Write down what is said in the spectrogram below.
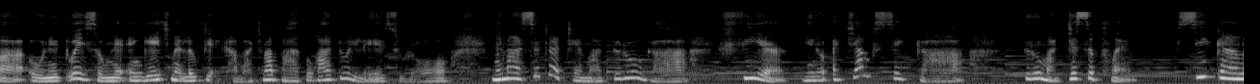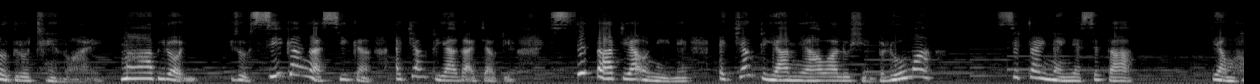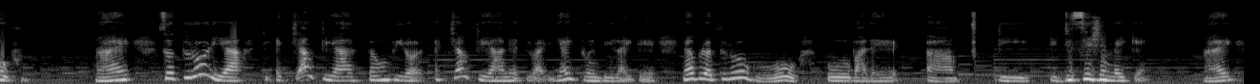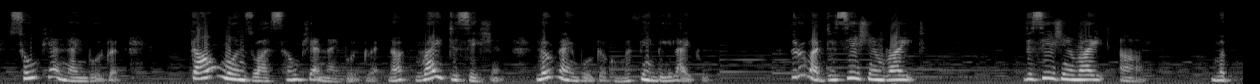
အာဟိုနေတွေ့ဆုံတဲ့ engagement လုပ်တဲ့အခါမှာကျမဘာသွားတွေ့လဲဆိုတော့မြန်မာစစ်တပ်ထဲမှာသူတို့က fear you know အကြောက်စိတ်ကသူတို့မှာ discipline စီကံလို့သူတို့ထင်သွားတယ်မှားပြီးတော့ဆိုစီကံကစီကံအကြောက်တရားကအကြောက်တရားစစ်သားတရားအနေနဲ့အကြောက်တရားများသွားလို့ရှင်ဘလို့မှ စစ်တိုက်နိုင်တဲ့စစ်သားတရားမဟုတ်ဘူး right so သူတို့တွေကဒီအကြောက်တရားသုံးပြီးတော့အကြောက်တရားနဲ့သူကရိုက်သွင်းပေးလိုက်တယ်နောက်ပြီးတော့သူတို့ကိုဟိုဗာလဲအာဒီဒီ decision making right ဆုံးဖြတ်နိုင်ဖို့အတွက်ကောင်းမွန်စွာဆုံးဖြတ်နိုင်ဖို့အတွက်เนาะ right decision လုပ်နိုင်ဖို့အတွက်ကိုမသင်ပေးလိုက်ဘူးသူတို့မှာ decision right decision right အာ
